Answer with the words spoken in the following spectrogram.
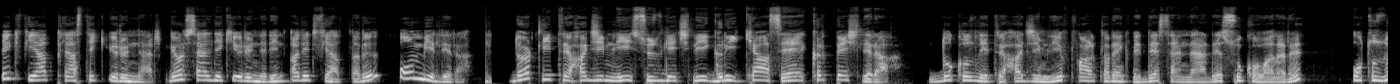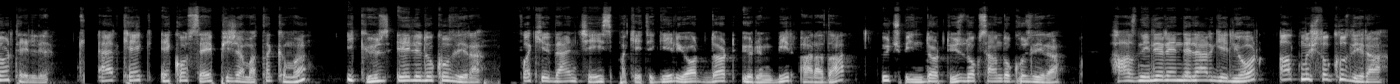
Tek fiyat plastik ürünler. Görseldeki ürünlerin adet fiyatları 11 lira. 4 litre hacimli süzgeçli gri kase 45 lira. 9 litre hacimli farklı renk ve desenlerde su kovaları 34.50. Erkek Ekose pijama takımı 259 lira. Fakirden çeyiz paketi geliyor 4 ürün bir arada 3499 lira. Hazneli rendeler geliyor 69 lira.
